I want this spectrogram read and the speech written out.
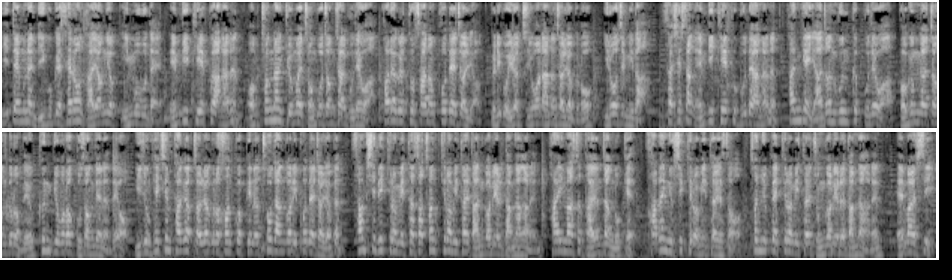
이 때문에 미국의 새로운 다영역 임무부대 MDTF 하나는 엄청난 규모의 정보 정찰 부대와 화력을 투사하는 포대 전력 그리고 이를 지원하는 전력으로 이루어집니다. 사실상 MDTF 부대 하나는 한 개 야전군급 부대와 버금갈 정도로 매우 큰 규모로 구성되는데요. 이 중 핵심 타격 전력으로 손꼽히는 초장거리 포대 전력은 32km에서 1000km의 단거리를 담당하는 하이마스 다연장 로켓 460km에서 1600km의 중거리를 담당하는 MRC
